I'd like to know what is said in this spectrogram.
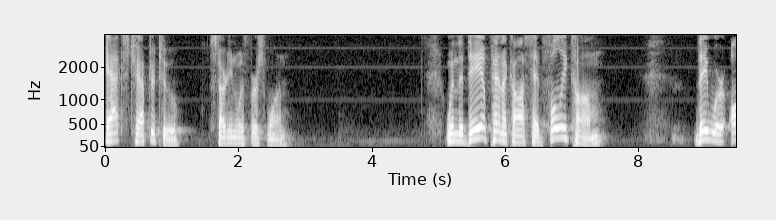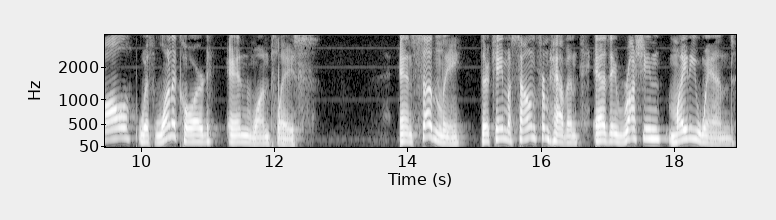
Acts chapter 2, starting with verse 1. When the day of Pentecost had fully come, they were all with one accord in one place. And suddenly there came a sound from heaven as a rushing mighty wind,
